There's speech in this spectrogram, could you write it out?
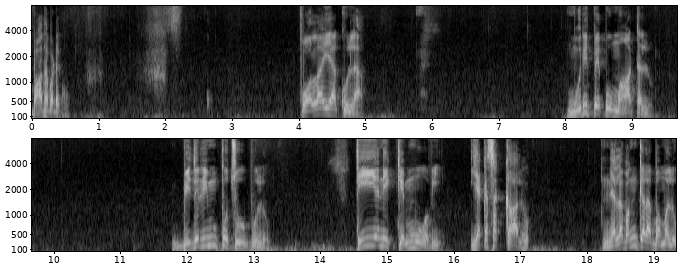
బాధపడకు. పొలయకుల మురిపెపు మాటలు. బెదిరింపు చూపులు తీయని కెమ్ము అవి ఎకసక్కాలు నెలవంకల బొమ్మలు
